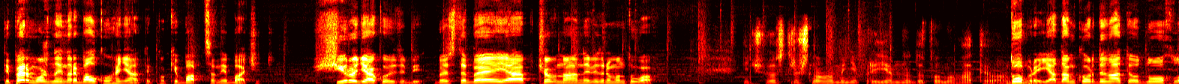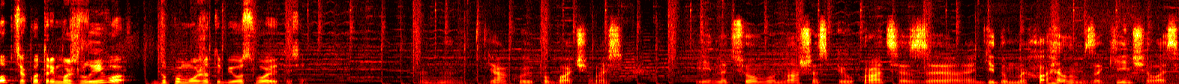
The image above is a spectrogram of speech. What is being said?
Тепер можна і на рибалку ганяти, поки бабця не бачить. Щиро дякую тобі. Без тебе я б човна не відремонтував. Нічого страшного, мені приємно допомагати вам. Добре, я дам координати одного хлопця, котрий, можливо, допоможе тобі освоїтися. Угу. Дякую, побачимось. І на цьому наша співпраця з е, дідом Михайлом закінчилась.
